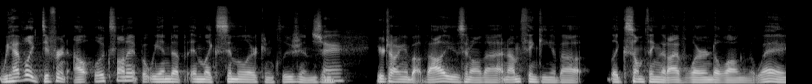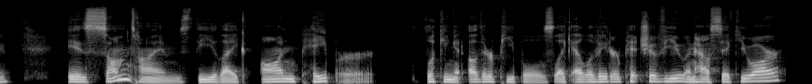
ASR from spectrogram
We have like different outlooks on it, but we end up in like similar conclusions. And Sure. you're talking about values and all that. And I'm thinking about like something that I've learned along the way is sometimes the like on paper looking at other people's like elevator pitch of you and how sick you are.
